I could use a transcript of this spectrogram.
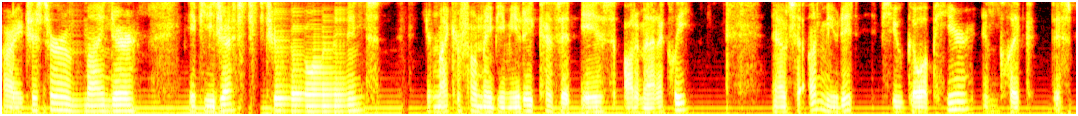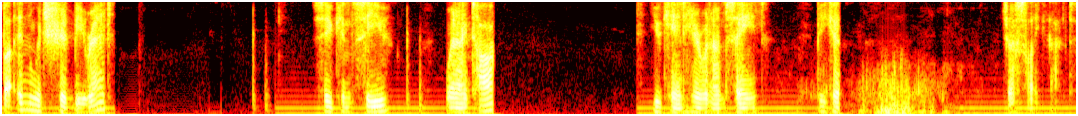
Alright, just a reminder if you just joined, your microphone may be muted because it is automatically. Now, to unmute it, if you go up here and click this button, which should be red, so you can see when I talk, you can't hear what I'm saying because just like that.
